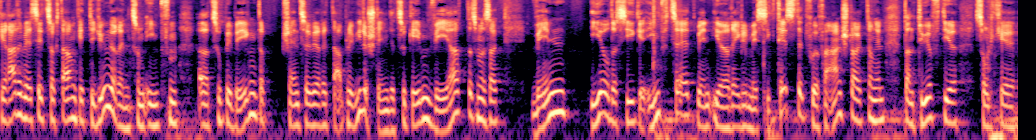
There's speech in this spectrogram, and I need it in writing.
gerade weil es jetzt auch darum geht, die Jüngeren zum Impfen äh, zu bewegen, da scheint es ja veritable Widerstände zu geben, wäre, dass man sagt, wenn ihr oder sie geimpft seid, wenn ihr regelmäßig testet vor Veranstaltungen, dann dürft ihr solche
